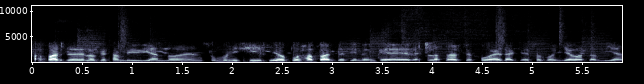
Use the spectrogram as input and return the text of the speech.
aparte de lo que están viviendo en su municipio, pues aparte tienen que desplazarse fuera, que eso conlleva también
